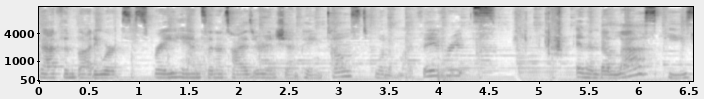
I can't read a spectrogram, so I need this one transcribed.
Bath and Body Works spray hand sanitizer and champagne toast one of my favorites. And then the last piece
